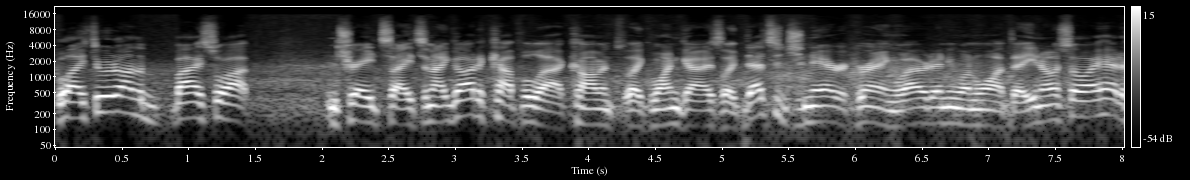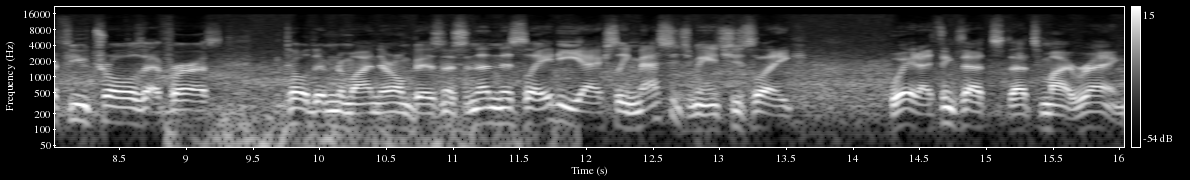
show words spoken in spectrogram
Well, I threw it on the buy swap and trade sites, and I got a couple uh, comments. Like one guy's like, "That's a generic ring. Why would anyone want that?" You know. So I had a few trolls at first. Told them to mind their own business, and then this lady actually messaged me, and she's like, "Wait, I think that's that's my ring."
